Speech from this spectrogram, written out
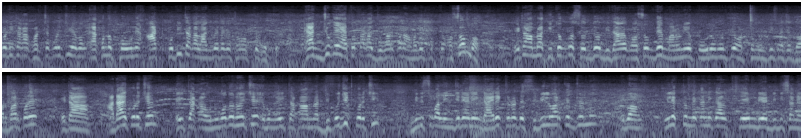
কোটি টাকা খরচা করেছি এবং এখনও পৌনে আট কোটি টাকা লাগবে এটাকে সমাপ্ত করতে। একযোগে এত টাকা জোগাড় করা আমাদের পক্ষে অসম্ভব। এটা আমরা কৃতজ্ঞ সদ্য বিধায়ক অশোক দেব, মাননীয় পৌরমন্ত্রী, অর্থমন্ত্রীর কাছে দরবার করে এটা আদায় করেছেন, এই টাকা অনুমোদন হয়েছে এবং এই টাকা আমরা ডিপোজিট করেছি মিউনিসিপ্যাল ইঞ্জিনিয়ারিং ডাইরেক্টরেটের সিভিল ওয়ার্কের জন্য এবং ইলেকট্রোমেকানিক্যাল কেএমডিএ ডিভিশনে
